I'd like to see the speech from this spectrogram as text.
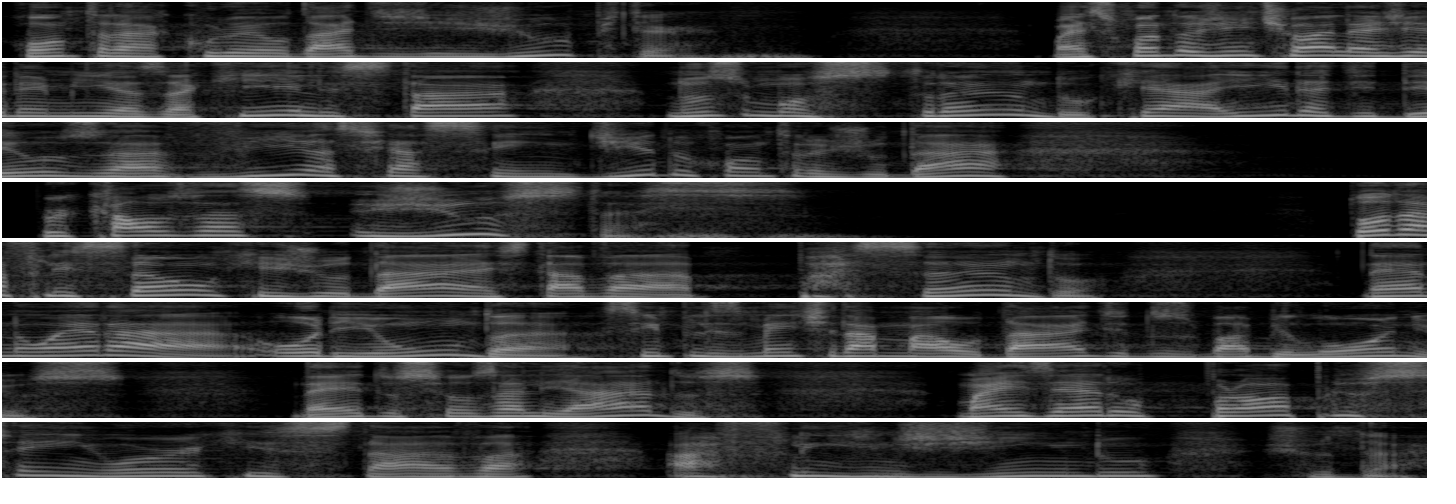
contra a crueldade de Júpiter. Mas quando a gente olha Jeremias aqui, ele está nos mostrando que a ira de Deus havia se acendido contra Judá por causas justas. Toda a aflição que Judá estava passando né, não era oriunda simplesmente da maldade dos babilônios né, e dos seus aliados, mas era o próprio Senhor que estava afligindo Judá.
